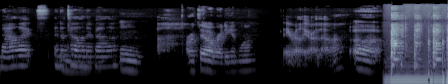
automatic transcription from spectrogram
Malex in a Mm. telenovela. Mm. Ugh, Aren't they already in one? They really are though. Uh,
